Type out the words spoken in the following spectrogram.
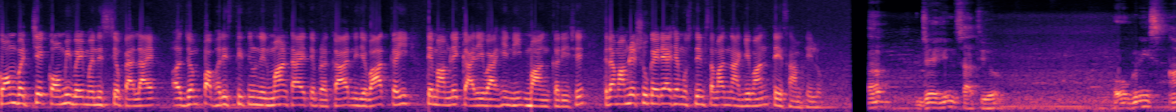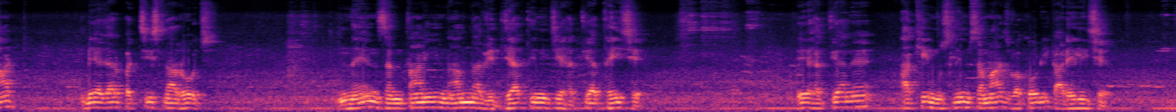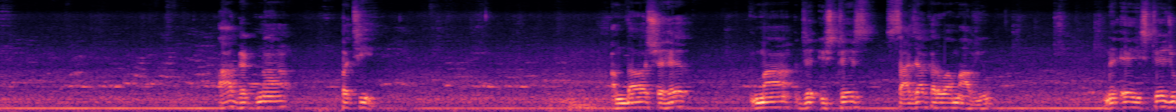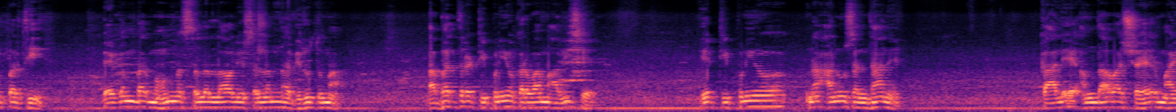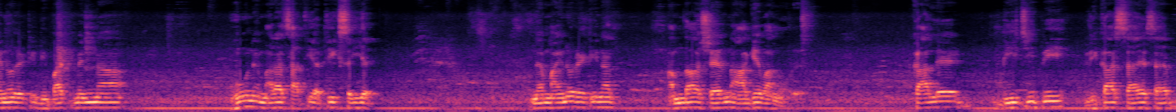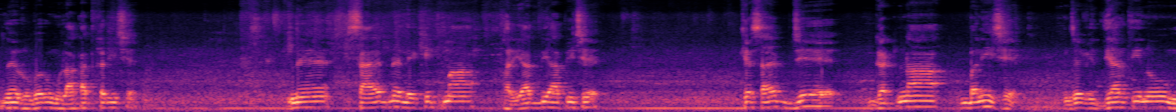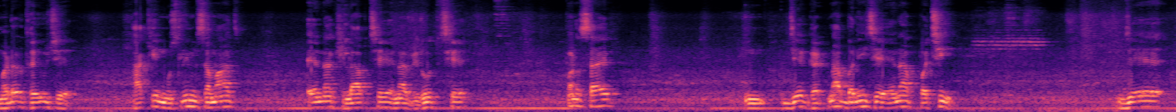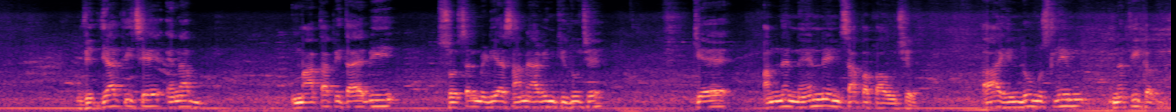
કોમ વચ્ચે કોમી વૈમનસ્ય ફેલાય અજંપા સ્થિતિનું નિર્માણ થાય તે પ્રકારની જે વાત કહી તે મામલે કાર્યવાહીની માંગ કરી છે. ત્યારે મામલે શું કહી રહ્યા છે મુસ્લિમ સમાજના આગેવાન તે સાંભળી લો. જય હિન્દ સાથીઓ. ઓગણીસ આઠ બે હજાર પચીસના રોજ નયન સંતાણી નામના વિદ્યાર્થીની જે હત્યા થઈ છે, એ હત્યાને આખી મુસ્લિમ સમાજ વખોડી કાઢેલી છે. આ ઘટના પછી અમદાવાદ શહેરમાં જે સ્ટેજ સાજા કરવામાં આવ્યું ને એ સ્ટેજ ઉપરથી પેગમ્બર મોહમ્મદ સલ્લાહ અલૈહિ વસલ્લમના વિરુદ્ધમાં અભદ્ર ટિપ્પણીઓ કરવામાં આવી છે. એ ટિપ્પણીઓના અનુસંધાને કાલે અમદાવાદ શહેર માઇનોરિટી ડિપાર્ટમેન્ટના હું ને મારા સાથી અતિક સૈયદ ને માઇનોરિટીના અમદાવાદ શહેરના આગેવાનો કાલે ડીજીપી વિકાસ સાહેબ સાહેબને રૂબરૂ મુલાકાત કરી છે ને સાહેબને લેખિતમાં ફરિયાદ બી આપી છે કે સાહેબ જે ઘટના બની છે, જે વિદ્યાર્થીનું મર્ડર થયું છે, આખી મુસ્લિમ સમાજ એના ખિલાફ છે, એના વિરુદ્ધ છે. પણ સાહેબ જે ઘટના બની છે, એના પછી જે વિદ્યાર્થી છે, એના માતા પિતાએ બી સોશિયલ મીડિયા સામે આવીને કીધું છે કે અમને નયનને ઇન્સાફ અપાવવું છે. આ હિન્દુ મુસ્લિમ નથી કરવું.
